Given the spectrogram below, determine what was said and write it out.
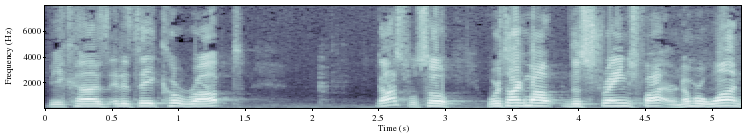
Because it is a corrupt gospel. So we're talking about the strange fire. Number one,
